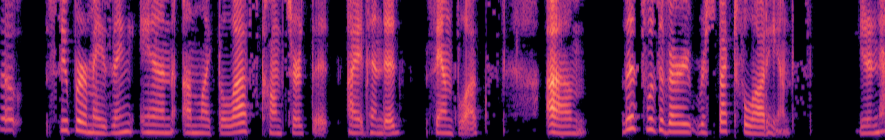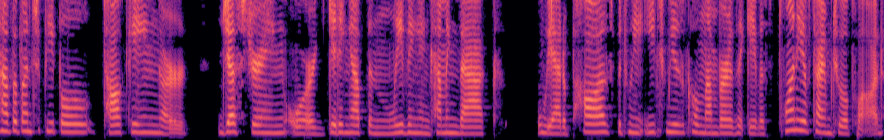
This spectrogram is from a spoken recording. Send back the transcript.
So, super amazing, and unlike the last concert that I attended, Sans Lux, um, this was a very respectful audience. You didn't have a bunch of people talking or gesturing or getting up and leaving and coming back. We had a pause between each musical number that gave us plenty of time to applaud.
